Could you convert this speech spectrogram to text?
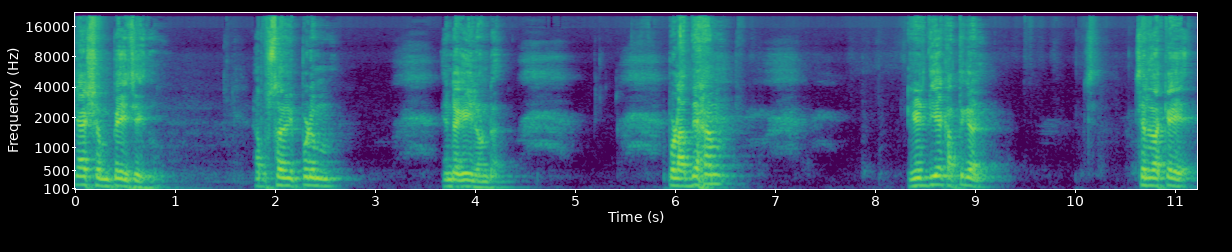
ക്യാഷും പേ ചെയ്തു. ആ പുസ്തകം ഇപ്പോഴും എന്റെ കയ്യിലുണ്ട്. അപ്പോൾ അദ്ദേഹം എഴുതിയ കത്തുകൾ ചിലതൊക്കെ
